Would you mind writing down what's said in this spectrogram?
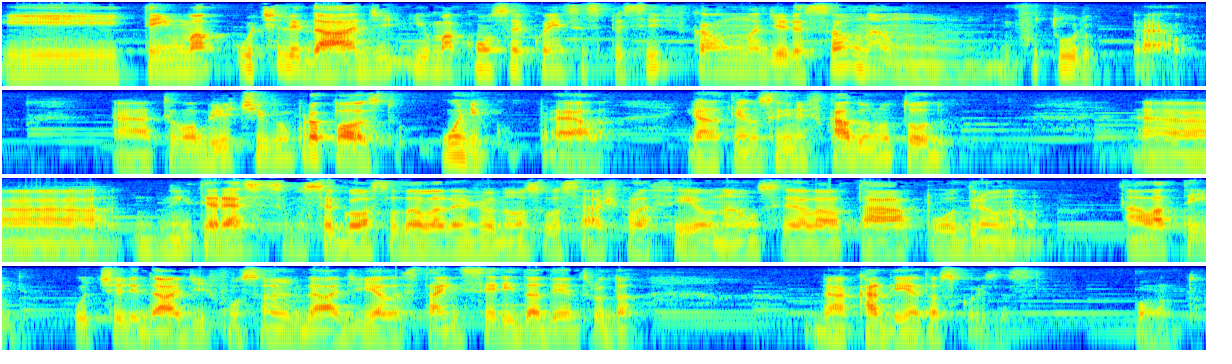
e tem uma utilidade e uma consequência específica, uma direção, né, um, um futuro para ela. Tem um objetivo e um propósito único para ela. E ela tem um significado no todo. Uh, não interessa se você gosta da laranja ou não, se você acha que ela é feia ou não, se ela está podre ou não. Ela tem utilidade e funcionalidade e ela está inserida dentro da, da cadeia das coisas. Ponto.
